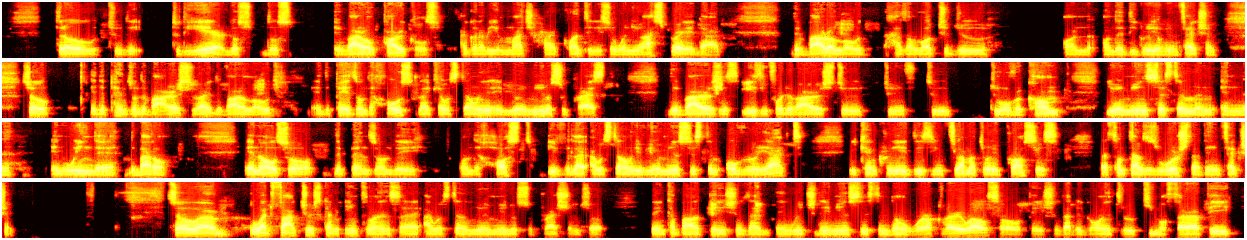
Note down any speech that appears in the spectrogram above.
throw to the to the air, those those viral particles are gonna be much higher quantity. So when you aspirate that, the viral load has a lot to do on on the degree of infection. So it depends on the virus, right? The viral load. It depends on the host. Like I was telling you, if you're immunosuppressed, the virus is easy for the virus to to to to overcome your immune system and and and win the the battle. And also depends on the on the host. If like I was telling you, if your immune system overreact, it can create this inflammatory process that sometimes is worse than the infection. So, um, what factors can influence? Uh, I was telling you immunosuppression. So, think about patients that in which the immune system don't work very well. So, patients that are going through chemotherapy,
